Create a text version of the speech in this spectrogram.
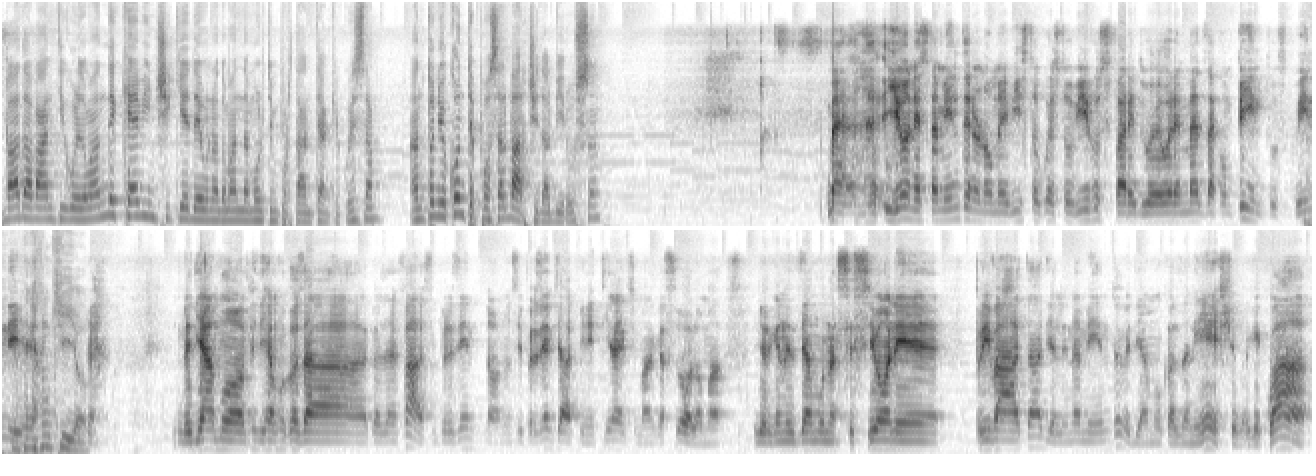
vado avanti con le domande. Kevin ci chiede una domanda molto importante, anche questa. Antonio Conte può salvarci dal virus? Beh, io onestamente non ho mai visto questo virus fare due ore e mezza con Pintus, quindi... Anch'io. Vediamo, vediamo cosa, cosa, ne fa. Si presenti, no, non si presenti alla finettina che ci manca solo, ma gli organizziamo una sessione privata di allenamento e vediamo cosa ne esce, perché qua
